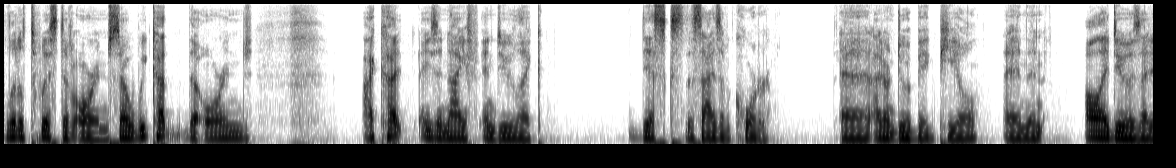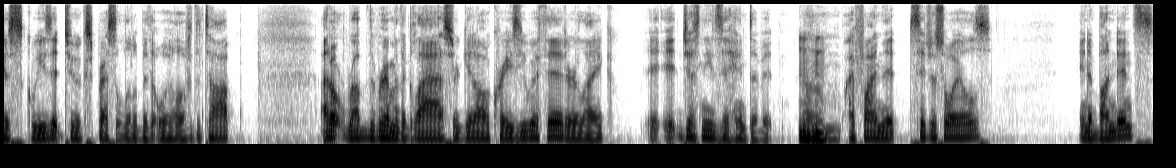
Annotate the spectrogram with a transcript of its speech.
little twist of orange. So we cut the orange. I cut I use a knife and do like discs the size of a quarter. And I don't do a big peel. And then all I do is I just squeeze it to express a little bit of oil over the top. I don't rub the rim of the glass or get all crazy with it or like it, it just needs a hint of it. Mhm. Um, I find that citrus oils in abundance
